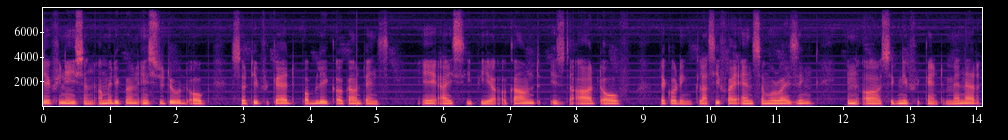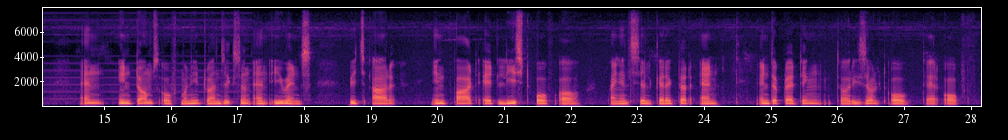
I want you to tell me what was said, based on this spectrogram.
Definition American Institute of Certificate Public Accountants AICPA Account is the art of recording, classify and summarizing in a significant manner and in terms of money transaction and events which are in part at least of a financial character and interpreting the result of thereof.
